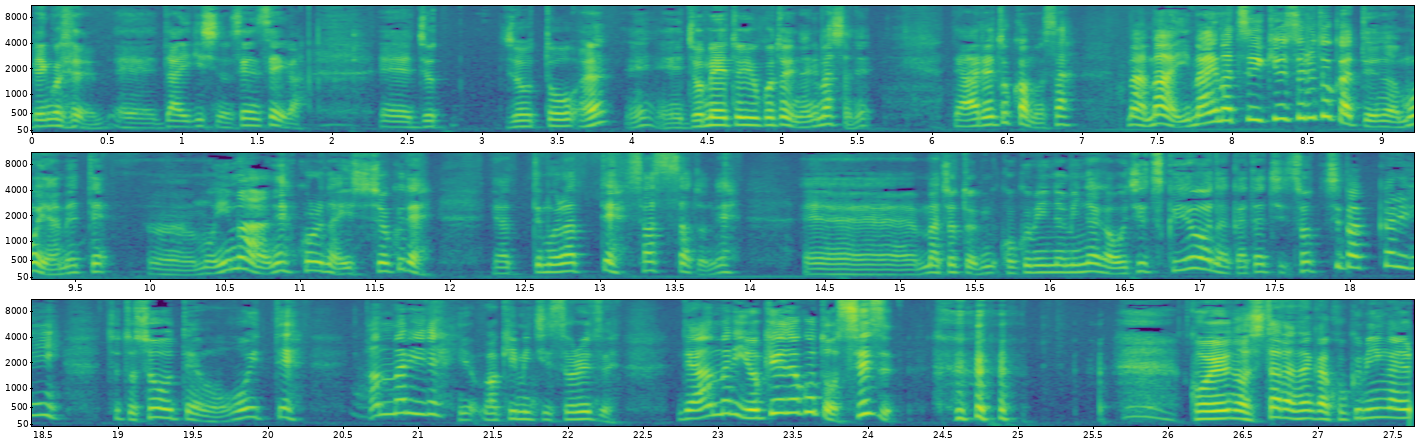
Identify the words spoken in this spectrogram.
弁護士で、えー、代議士の先生が、えー、除除党え？え？除名ということになりましたね。であれとかもさまあまあ今今追及するとかっていうのはもうやめて、うん、もう今はねコロナ一色でやってもらってさっさとねえー、まあちょっと国民のみんなが落ち着くような形そっちばっかりにちょっと焦点を置いてあんまりね脇道それずであんまり余計なことをせず こういうのをしたらなんか国民が喜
